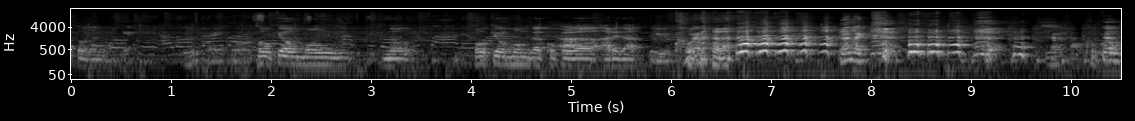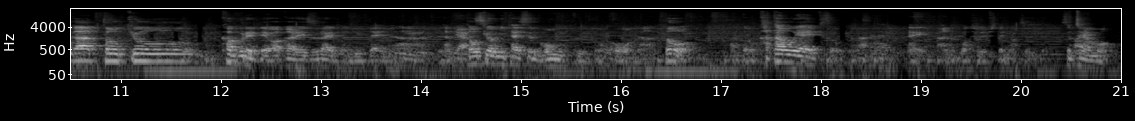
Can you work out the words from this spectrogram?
あと、なんだっけ、東京門の、東京門がここがあれだっていうコーナー。なんだっけ？ここが東京かぶれて分かりづらいのみたいな,、うんな東京に対する文句のコーナーと、あと片親エピソードですね、はいはい、あの募集してますんで、そちらも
